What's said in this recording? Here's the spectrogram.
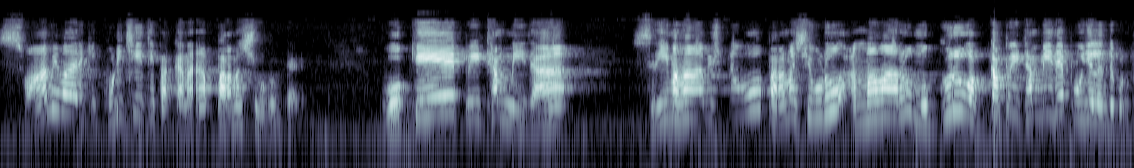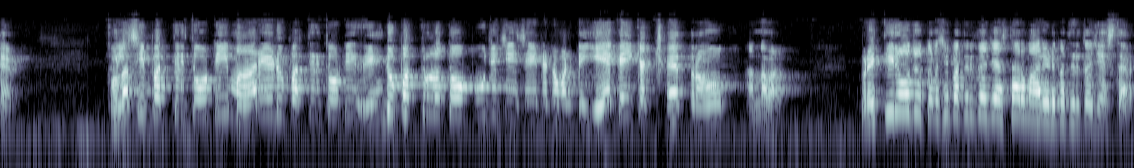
స్వామివారికి కుడి చేతి పక్కన పరమశివుడు ఉంటాడు. ఒకే పీఠం మీద శ్రీ మహావిష్ణువు పరమశివుడు అమ్మవారు ముగ్గురు ఒక్క పీఠం మీదే పూజలు అందుకుంటారు. తులసి పత్రితోటి మారేడు పత్రితోటి రెండు పత్రులతో పూజ చేసేటటువంటి ఏకైక క్షేత్రం అన్నవరం. ప్రతిరోజు తులసి పత్రితో చేస్తారు మారేడు పత్రితో చేస్తారు.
